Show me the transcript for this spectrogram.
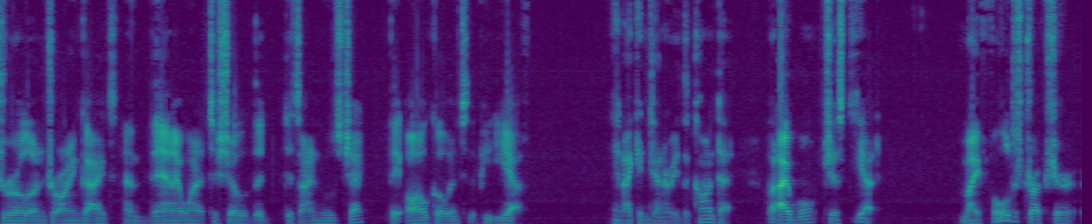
drill and drawing guides, and then I want it to show the design rules check. They all go into the PDF, and I can generate the content, but I won't just yet my folder structure,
